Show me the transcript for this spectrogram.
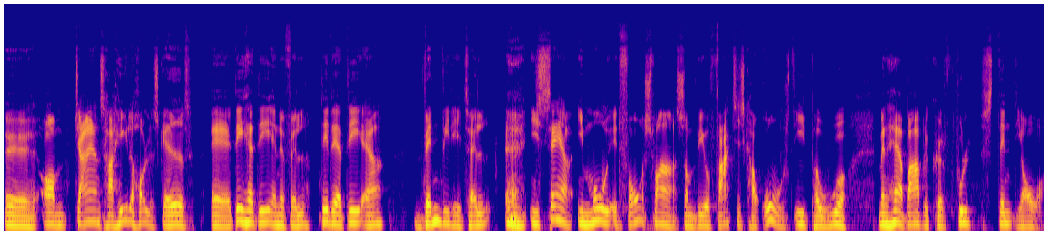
øh, om Giants har hele holdet skadet. Øh, det her, det er NFL. Det der, det er vanvittige tal. Især imod et forsvar, som vi jo faktisk har rost i et par uger, men her bare blev kørt fuldstændig over.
